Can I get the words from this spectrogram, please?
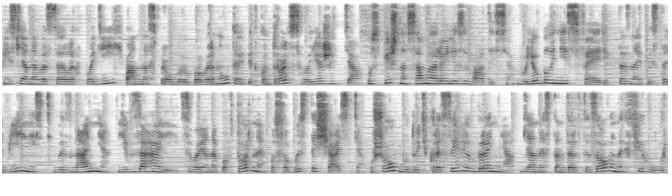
Після невеселих подій панна спробує повернути під контроль своє життя, успішно самореалізуватися в улюбленій сфері та знайти стабільність, визнання і взагалі своє неповторне особисте щастя. У шоу будуть красиві вбрання для нестандартизованих фігур.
